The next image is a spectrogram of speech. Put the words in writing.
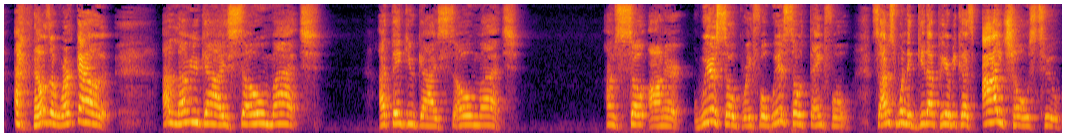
that was a workout. I love you guys so much. I thank you guys so much. I'm so honored. We're so grateful. We're so thankful. So I just want to get up here because I chose to.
